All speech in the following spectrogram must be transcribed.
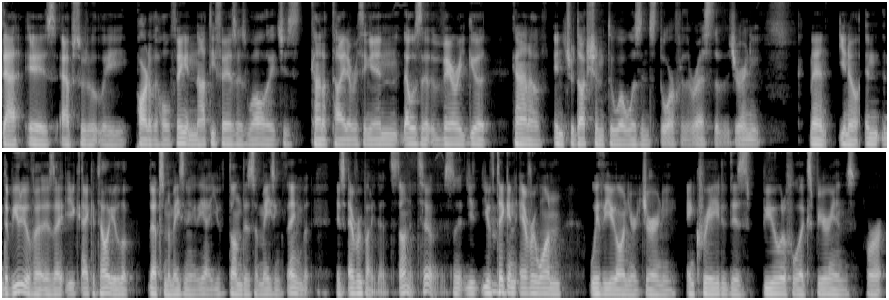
That is absolutely part of the whole thing and Ngāti Fest as well. It just kind of tied everything in. That was a very good kind of introduction to what was in store for the rest of the journey. Man you know and the beauty of it is that you, i can tell you look that's an amazing idea. You've done this amazing thing but it's everybody that's done it too. So you, you've Mm. taken everyone with you on your journey and created this beautiful experience for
